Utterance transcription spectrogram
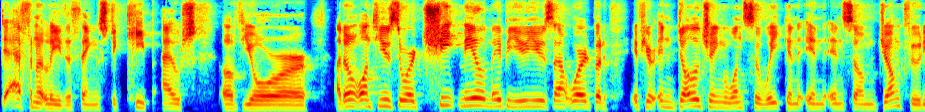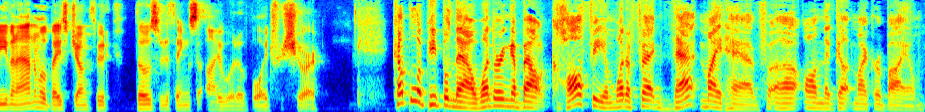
definitely the things to keep out of your. I don't want to use the word cheat meal. Maybe you use that word, but if you're indulging once a week in in, in some junk food, even animal-based junk food, those are the things I would avoid for sure. A couple of people now wondering about coffee and what effect that might have uh, on the gut microbiome.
